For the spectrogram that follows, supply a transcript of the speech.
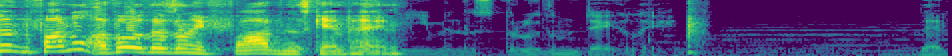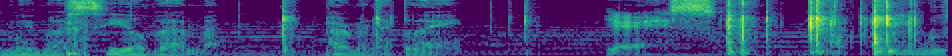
Isn't it the final? I thought there was only five in this campaign. demons through them daily. Then we must seal them permanently. Yes. We will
